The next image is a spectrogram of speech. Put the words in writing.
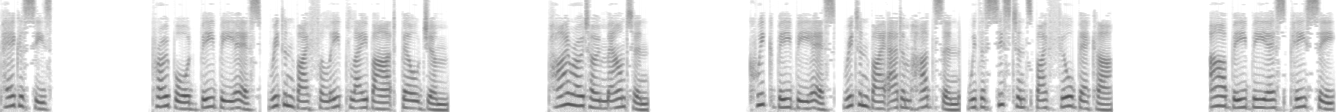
Pegasus. Proboard BBS, written by Philippe Labart Belgium. Pyroto Mountain Quick BBS, written by Adam Hudson, with assistance by Phil Becker RBBS PC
